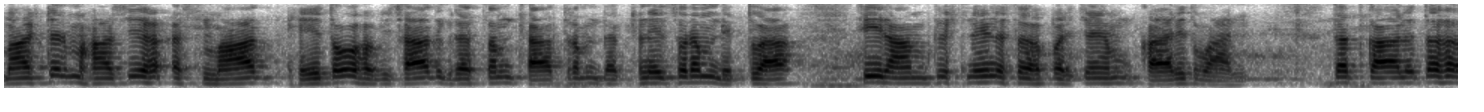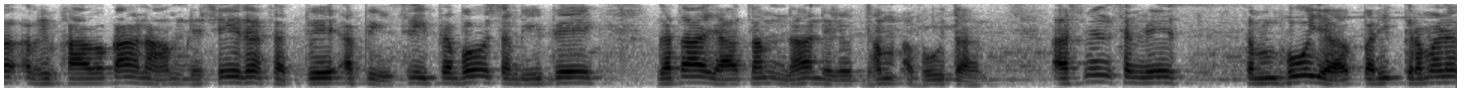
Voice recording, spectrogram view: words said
मास्टर महाशय अस्माद् हेतो विषादग्रस्त छात्र दक्षिणेशर नीत्वा श्रीरामकृष्णन सह परिचय कारितवान्। तत्कालतः अभिभावका निषेध सत्वे अपि श्री प्रभो समीपे गतायात न निरुद्धम अभूत। अस्मिन् समय संभूय परिक्रमण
